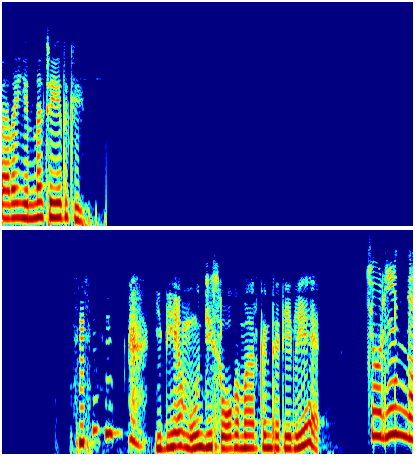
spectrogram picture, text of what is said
வேற என்ன செய்யுதுக்கு இது ஏன் மூஞ்சி சோகமா இருக்குன்னு தெரியலையே? சொல்லுங்க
